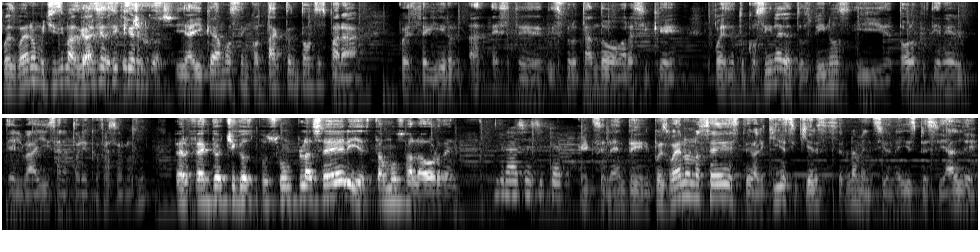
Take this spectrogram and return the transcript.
Pues bueno, muchísimas gracias, Iker. chicos. Y ahí quedamos en contacto entonces para pues seguir ah, este, disfrutando ahora sí que pues de tu cocina, de tus vinos y de todo lo que tiene el, el Valle y San Antonio que ofrecernos. ¿no? Perfecto, chicos, pues un placer y estamos a la orden. Gracias, Iker. Excelente. Y pues bueno, no sé, este, Valkyria, si quieres hacer una mención ahí especial de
